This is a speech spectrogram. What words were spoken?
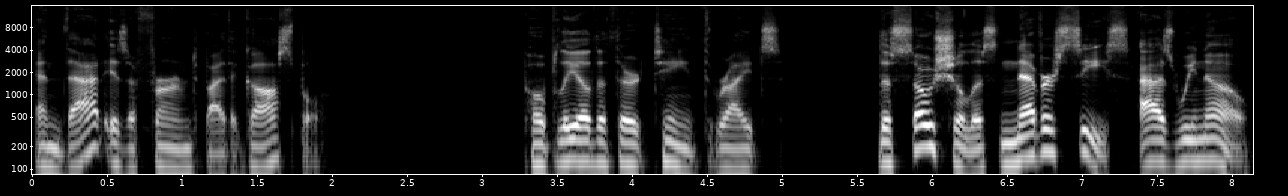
and that is affirmed by the gospel. Pope Leo XIII writes The socialists never cease, as we know,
